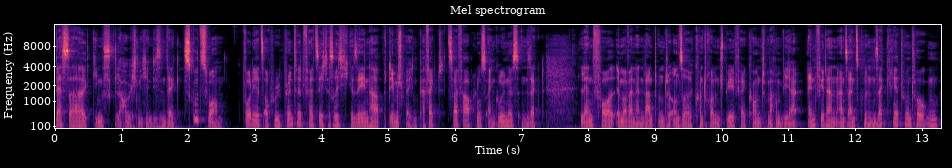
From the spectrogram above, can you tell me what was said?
besser ging's, glaube ich, nicht in diesem Deck. Scoot Swarm wurde jetzt auch reprintet, falls ich das richtig gesehen habe. Dementsprechend perfekt. Zwei farblos, ein grünes Insekt. Landfall, immer wenn ein Land unter unsere Kontrolle ins Spielfeld kommt, machen wir entweder einen 1-1 grünen Insekt-Kreaturen-Token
